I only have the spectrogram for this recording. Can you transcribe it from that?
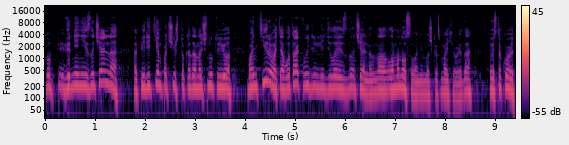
Ну, вернее, не изначально, а перед тем почти, что когда начнут ее монтировать, а вот так выглядела изначально, на Ломоносова немножко смахивает, да? То есть такой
